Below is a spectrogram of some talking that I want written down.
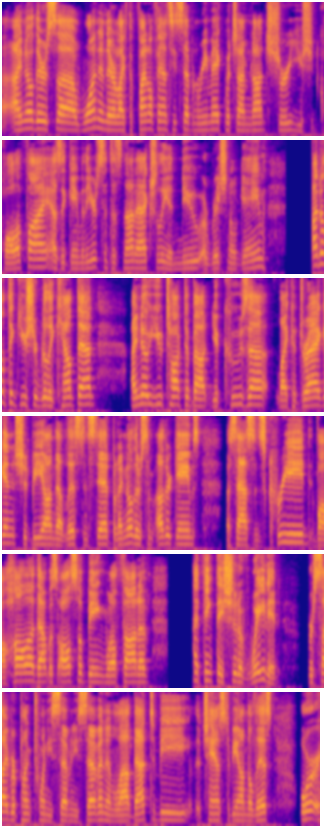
I know there's uh, one in there like the Final Fantasy VII Remake, which I'm not sure you should qualify as a game of the year since it's not actually a new original game. I don't think you should really count that. I know you talked about Yakuza Like a Dragon should be on that list instead, but I know there's some other games, Assassin's Creed, Valhalla, that was also being well thought of. I think they should have waited for Cyberpunk 2077 and allowed that to be a chance to be on the list. Or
